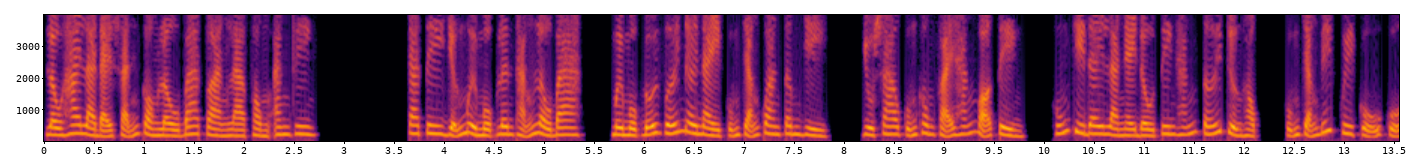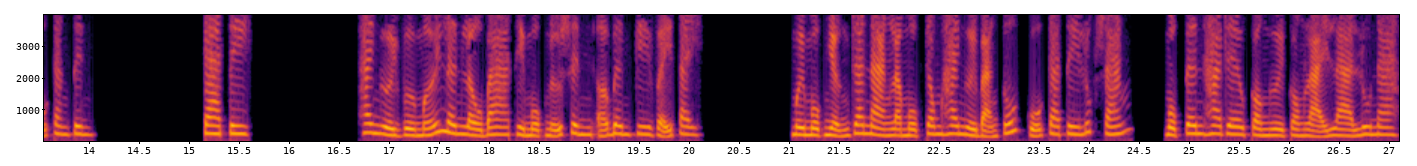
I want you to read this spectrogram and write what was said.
lầu 2 là đại sảnh còn lầu 3 toàn là phòng ăn riêng. Cathy dẫn 11 lên thẳng lầu 3, 11 đối với nơi này cũng chẳng quan tâm gì, dù sao cũng không phải hắn bỏ tiền, huống chi đây là ngày đầu tiên hắn tới trường học, cũng chẳng biết quy củ của căng tin. Cathy Hai người vừa mới lên lầu 3 thì một nữ sinh ở bên kia vẫy tay. 11 nhận ra nàng là một trong hai người bạn tốt của Cathy lúc sáng, một tên Harel còn người còn lại là Luna.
